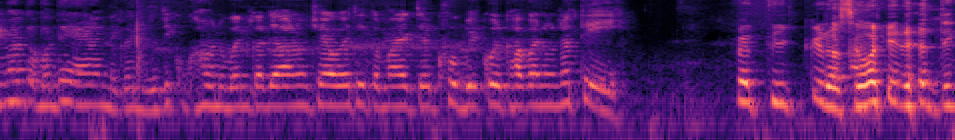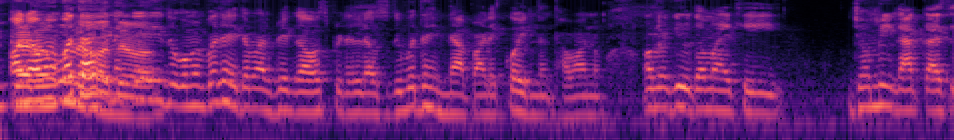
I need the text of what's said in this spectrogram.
એમાં તો બધે આવ્યા ને કઈ ખાવાનું બંધ કરી દેવાનું છે. હવેથી તમારે તીખું બિલકુલ ખાવાનું નથી. રસોડી અને અમે બધાને કહી દીધું અમે બધા તમારે ભેગા હોસ્પિટલ આવશું તે બધાય ના પાડે કોઈ જ ન થવાનું. અમે કીધું તમારેથી જમીન આકાશ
